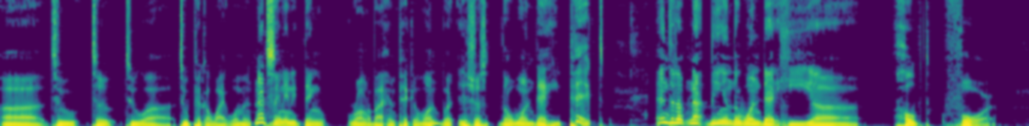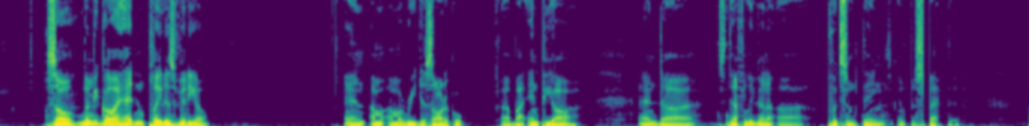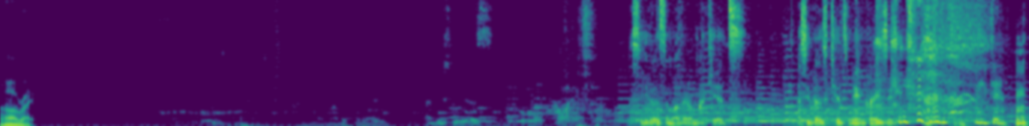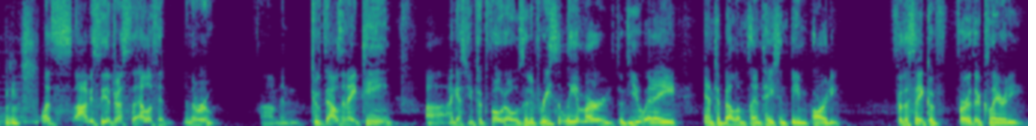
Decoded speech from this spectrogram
uh, to to to uh, to pick a white woman. Not saying anything wrong about him picking one, but it's just the one that he picked ended up not being the one that he uh, hoped for. So mm-hmm. let me go ahead and play this video, and I'm I'm gonna read this article uh, by NPR and uh, it's definitely gonna uh, put some things in perspective. All right. I see you as my wife. I see you as the mother of my kids. I see those kids being crazy. Me too. Let's obviously address the elephant in the room. Um, in 2018, uh, I guess you took photos that have recently emerged of you at a antebellum plantation themed party. For the sake of further clarity,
